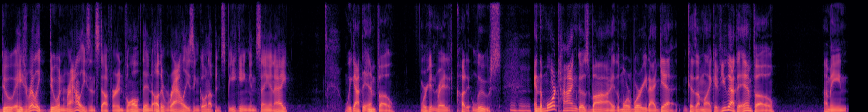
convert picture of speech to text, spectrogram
do he's really doing rallies and stuff or involved in other rallies and going up and speaking and saying, "Hey, we got the info. We're getting ready to cut it loose." Mhm. And the more time goes by, the more worried I get because I'm like, if you got the info, I mean,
